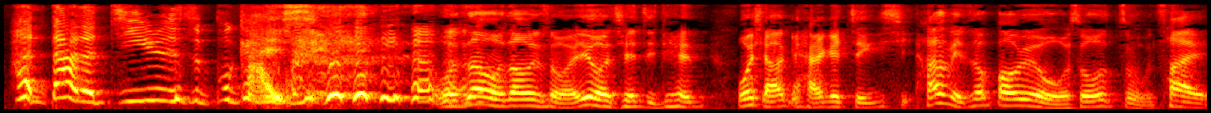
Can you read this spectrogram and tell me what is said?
很大的几率是不开心。我知道，我知道为什么，因为我前几天我想要给他一个惊喜，他每次都抱怨我说煮菜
